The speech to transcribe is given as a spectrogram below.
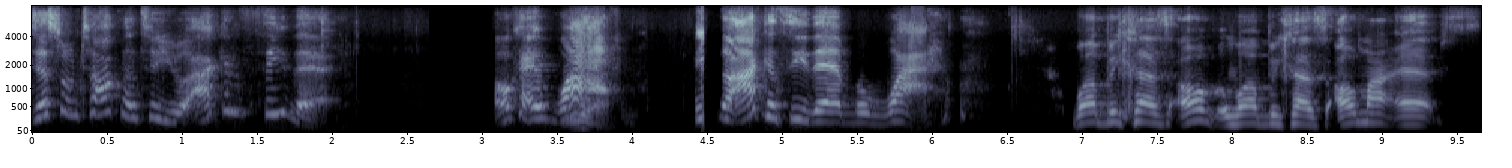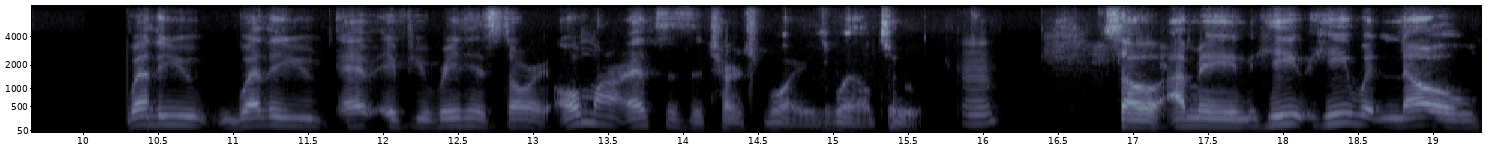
Just from talking to you, I can see that. Okay, why? Yeah. You know, I can see that, but why? Well, because oh, well, because Omar Epps, whether you whether you if you read his story, Omar Epps is a church boy as well too. Mm-hmm. So I mean, he he would know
